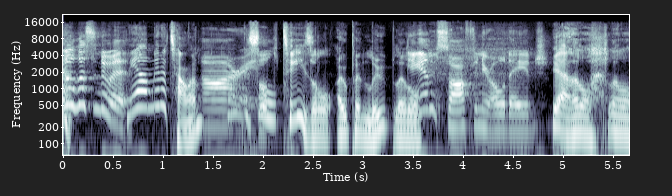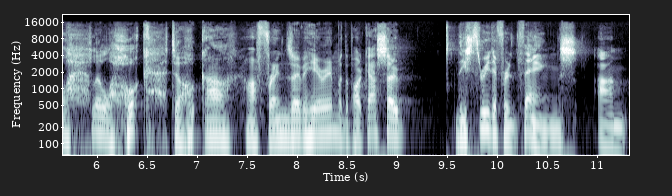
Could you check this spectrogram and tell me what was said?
go listen to it. yeah, I'm going to tell them. All right. This little tease, a little open loop, little You're soft in your old age. yeah, a little little little hook to hook our, our friends over here in with the podcast. So these three different things, um,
